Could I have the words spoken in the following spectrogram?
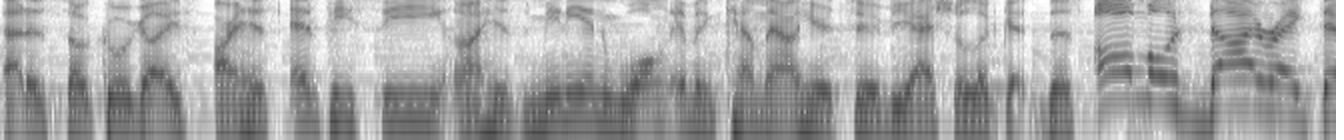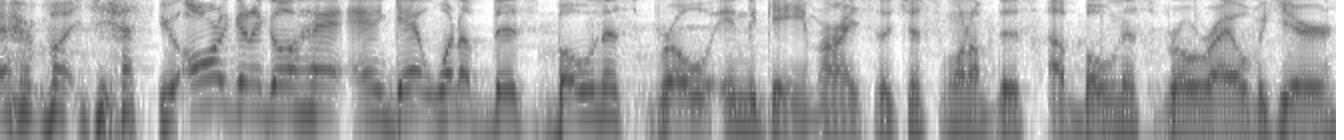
That is so cool, guys. All right, his NPC, uh, his minion won't even come out here too if you actually look at this. Almost die right there, but yes, you are gonna go ahead and get one of this bonus roll in the game. All right, so just one of this a uh, bonus roll right over here.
